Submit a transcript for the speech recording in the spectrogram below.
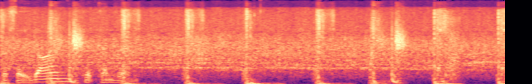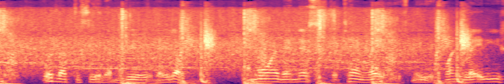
First they gone, Kit comes in. Would love to see them do, there you go, more than this, the 10 ladies, maybe 20 ladies.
